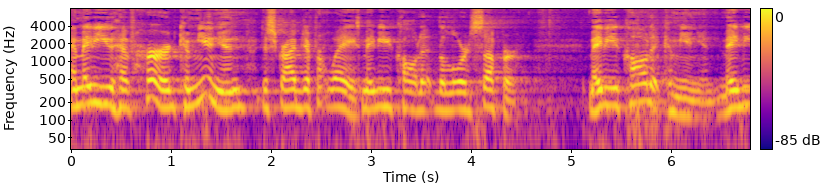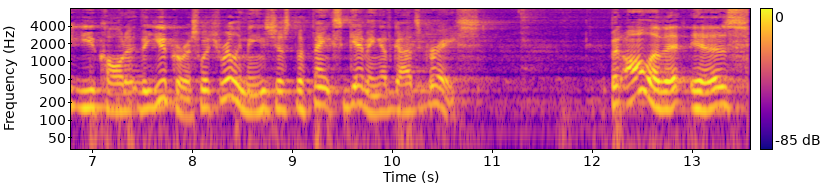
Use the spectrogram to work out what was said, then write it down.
And maybe you have heard communion described different ways. Maybe you called it the Lord's Supper. Maybe you called it communion. Maybe you called it the Eucharist, which really means just the thanksgiving of God's grace. But all of it is,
